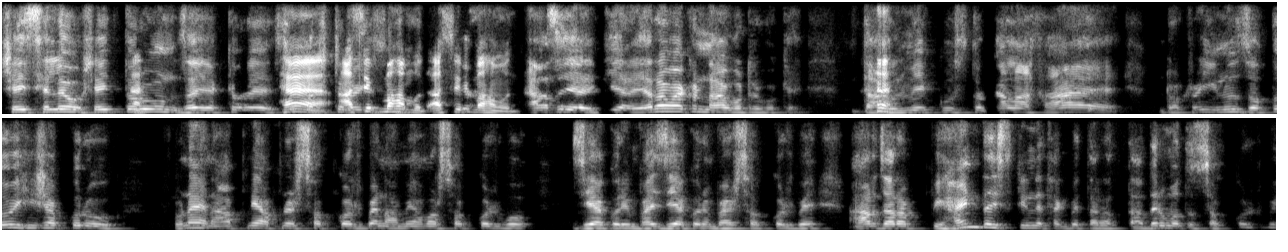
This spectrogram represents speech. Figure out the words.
সেই ছেলেও সেই তরুণ যাই একেবারে হ্যাঁ আসিফ। মাহমুদ আসিফ মাহমুদ। আছে কি এরাও এখন না ভোটের পক্ষে ডাল মে কুছ তো কালা হায় ডক্টর ইউনুস যতই হিসাব করুক শোনেন আপনি আপনার সব করবেন আমি আমার সব করব জিয়া করিম ভাই জিয়া করিম ভাইয়ের সব করবে আর যারা বিহাইন্ড দ্য স্ক্রিনে থাকবে তারা তাদের মতো সব করবে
